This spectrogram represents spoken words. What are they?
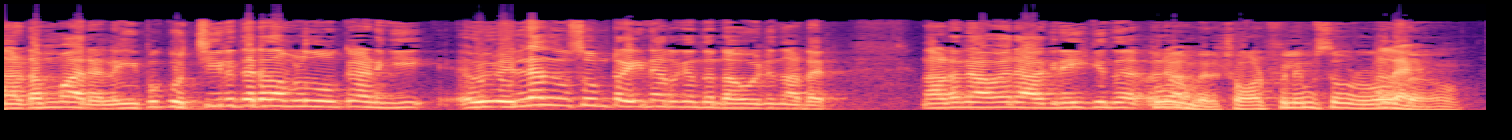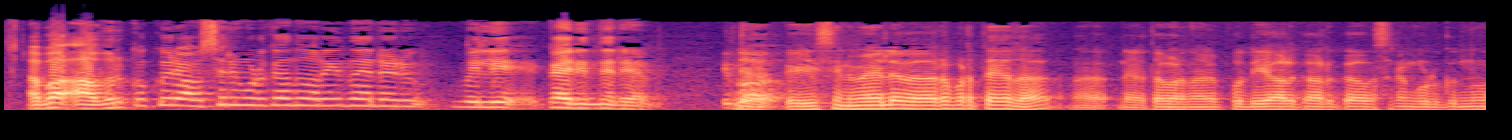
നടന്മാർ അല്ലെങ്കിൽ ഇപ്പൊ കൊച്ചിയിൽ തന്നെ നമ്മൾ നോക്കുകയാണെങ്കിൽ എല്ലാ ദിവസവും ട്രെയിൻ ഇറങ്ങുന്നുണ്ടാവും ഒരു നടൻ. നടൻ അവൻ ആഗ്രഹിക്കുന്ന ഷോർട്ട് ഫിലിംസ് അപ്പൊ അവർക്കൊക്കെ ഒരു അവസരം കൊടുക്കാന്ന് പറയുന്നത് തന്നെ ഒരു വലിയ കാര്യം തന്നെയാണ്. ഈ സിനിമയിലെ വേറെ പ്രത്യേകത നേരത്തെ പറഞ്ഞ പുതിയ ആൾക്കാർക്ക് അവസരം കൊടുക്കുന്നു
